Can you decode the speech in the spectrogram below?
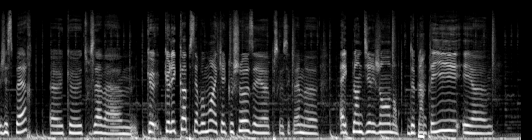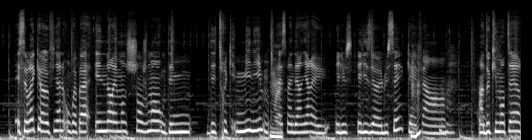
J'espère euh, que tout ça va, que que les COP servent au moins à quelque chose, et euh, parce que c'est quand même euh, avec plein de dirigeants dans- de plein de pays, et euh, et c'est vrai qu'au final, on voit pas énormément de changements ou des des trucs minimes. Ouais. La semaine dernière, il y a eu Élise, Élise Lucet qui avait Mhm. fait un, Mhm. un documentaire,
